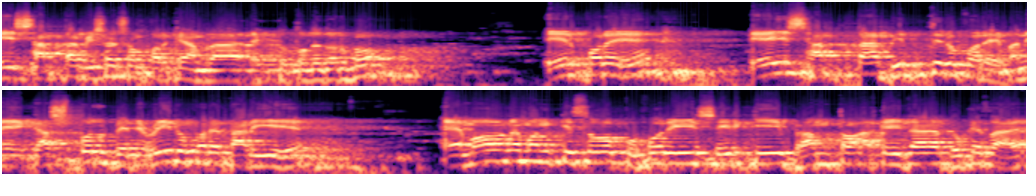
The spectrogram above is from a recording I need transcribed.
এই সাতটা বিষয় সম্পর্কে আমরা একটু তুলে ধরবো। এরপরে এই সাতটা ভিত্তির উপরে মানে কাশফুল বেদির উপরে দাঁড়িয়ে এমন এমন কিছু কুফরি সিরকি, ভ্রান্ত আকিদা ঢুকে যায়,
